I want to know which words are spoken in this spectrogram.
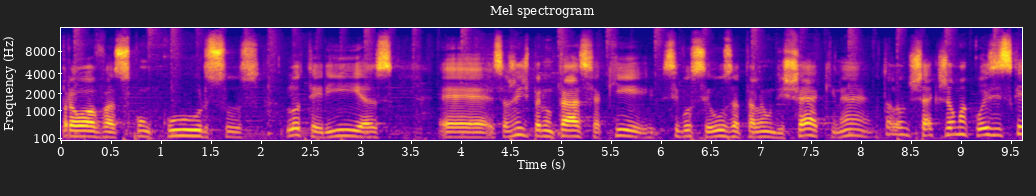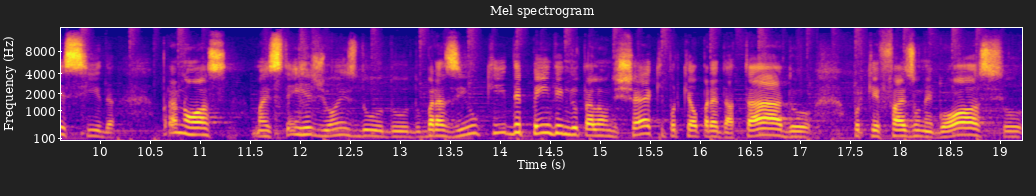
Provas, concursos, loterias. É, se a gente perguntasse aqui se você usa talão de cheque, né? O talão de cheque já é uma coisa esquecida para nós, mas tem regiões do, do, do, Brasil que dependem do talão de cheque porque é o pré-datado, porque faz um negócio.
